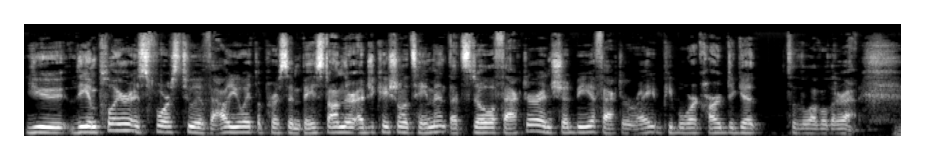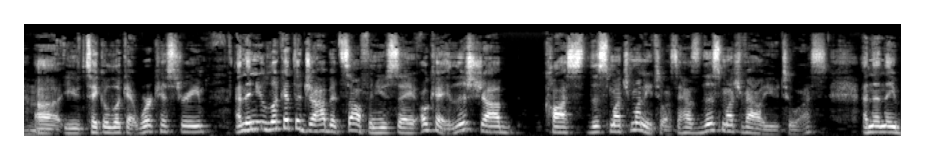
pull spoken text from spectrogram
you the employer is forced to evaluate the person based on their educational attainment. That's still a factor and should be a factor, right? People work hard to get to the level they're at. Mhm. Uh, you take a look at work history, and then you look at the job itself, and you say, okay, this job costs this much money to us. It has this much value to us, and then they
